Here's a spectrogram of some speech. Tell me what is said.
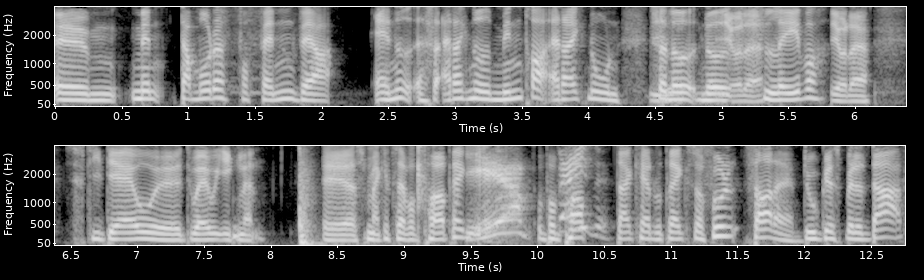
Øhm, men der må der for fanden være andet. Altså, er der ikke noget mindre? Er der ikke nogen sådan noget, noget Jo, der er. flavor? Jo, der er. Fordi det er jo, øh, du er jo i England. Øh, så man kan tage på pop, ikke? Yeah, Og på pop, der kan du drikke sig fuld. Sådan. Du kan spille dart.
